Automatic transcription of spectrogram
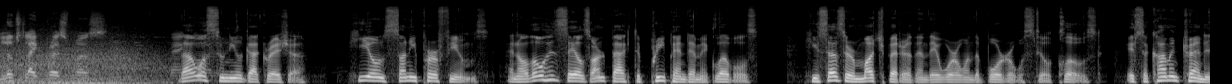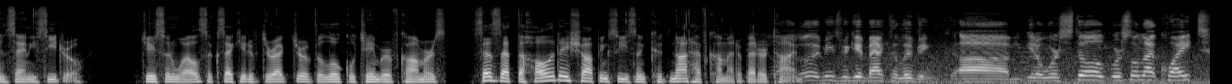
looks like Christmas. Thank that was Sunil Gakreja. He owns Sunny Perfumes, and although his sales aren't back to pre pandemic levels, he says they're much better than they were when the border was still closed. It's a common trend in San Ysidro. Jason Wells, executive director of the local Chamber of Commerce, says that the holiday shopping season could not have come at a better time. Well, it means we get back to living. Um, you know, we're still we're still not quite,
